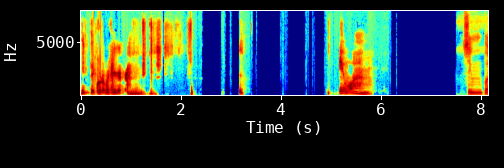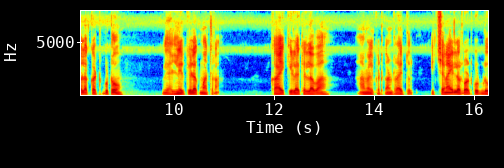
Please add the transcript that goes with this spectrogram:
ಕಿತ್ತೆ ಕೊಡ್ಬೇಕೀಗ ಸಿಂಪಲ್ ಆಗಿ ಕಟ್ಬಿಟ್ಟು ಎಳ್ನೀರು ಕೀಳಕ್ಕೆ ಮಾತ್ರ. ಕಾಯಿ ಕೀಳಕ್ಕೆಲ್ಲವ? ಆಮೇಲೆ ಕಟ್ಕೊಂಡ್ರೆ ಆಯಿತು. ಇದು ಚೆನ್ನಾಗಿಲ್ಲ ರೋಡ್ ಕುಡ್ಲು.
